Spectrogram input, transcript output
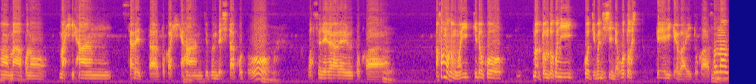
うんうんうんまあこの、まあ批判されたとか、批判自分でしたことを忘れられるとか、うん。まあ、そもそも一度こう、まあどん底にこう自分自身で落としていけばいいとか、そんな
